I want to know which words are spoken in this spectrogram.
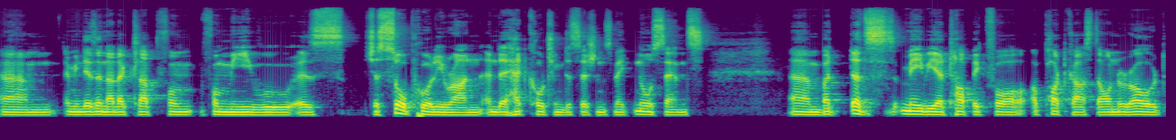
Um, I mean, there's another club from for me who is just so poorly run, and the head coaching decisions make no sense. Um, but that's maybe a topic for a podcast down the road.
